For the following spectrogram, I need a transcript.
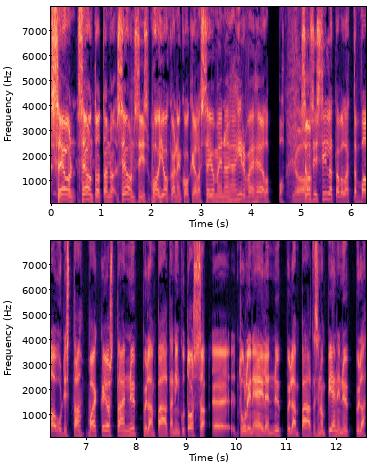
Se on, se on tota, no, se on siis, voi jokainen kokeilla, se ei ole meinaa ihan hirveän helppo. Joo. Se on siis sillä tavalla, että vauhdista, vaikka jostain nyppylän päältä, niin kuin tuossa äh, tulin eilen nyppylän päältä, siinä on pieni nyppylä,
